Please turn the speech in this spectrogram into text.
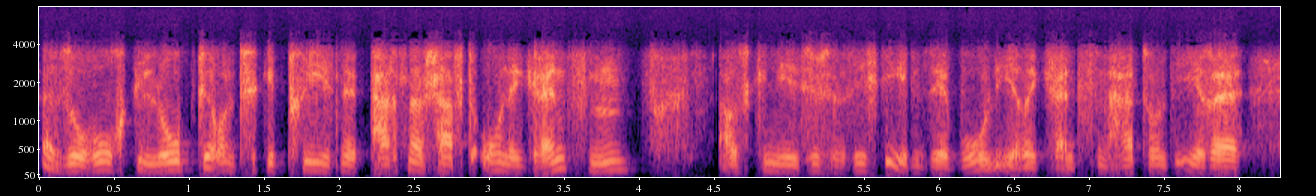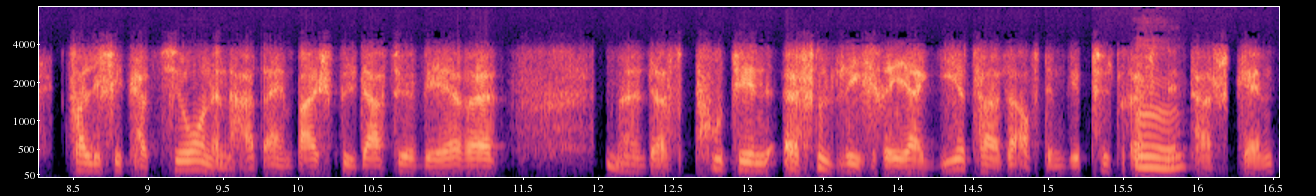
äh, so hoch gelobte und gepriesene Partnerschaft ohne Grenzen aus chinesischer Sicht eben sehr wohl ihre Grenzen hat und ihre Qualifikationen hat. Ein Beispiel dafür wäre, äh, dass Putin öffentlich reagiert hatte auf dem Gipfeltreffen mhm. in Taschkent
